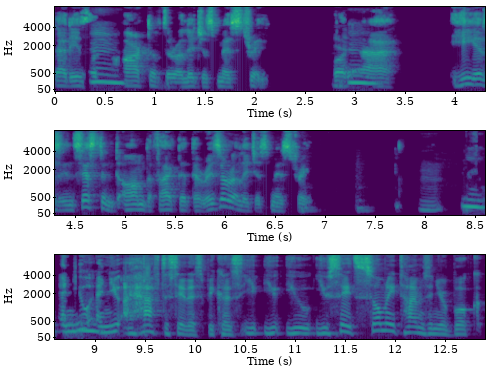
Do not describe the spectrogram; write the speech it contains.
that is mm. a part of the religious mystery. But mm. uh, he is insistent on the fact that there is a religious mystery. Mm. Mm. And you and you, I have to say this because you you you, you say it so many times in your book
